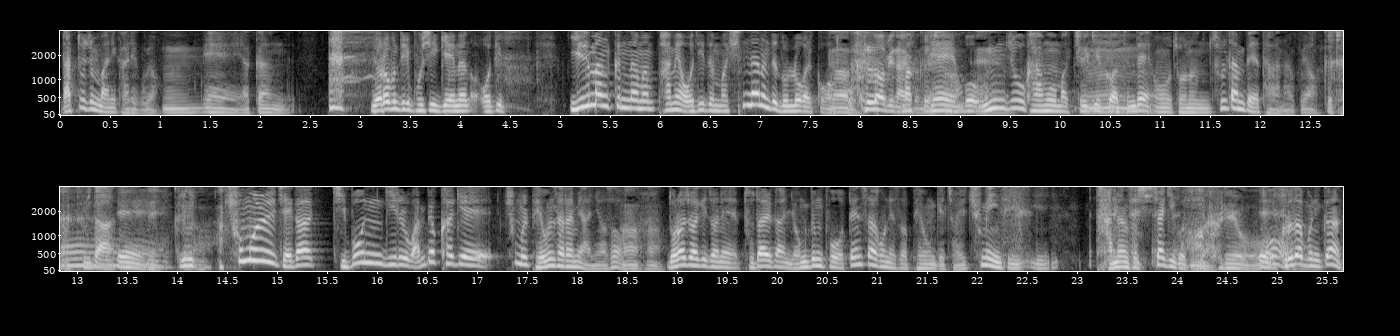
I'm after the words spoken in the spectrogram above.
낯도 좀 많이 가리고요. 음. 예, 약간 여러분들이 보시기에는 어디 일만 끝나면 밤에 어디든 막 신나는데 놀러 갈 것 같고. 어, 클럽이나 막 이런 예. 뭐 예. 음주 가무 막 즐길 것 같은데 어 저는 술 담배 다 안 하고요. 그렇죠. 둘 다. 예. 네, 그리고 그래요. 춤을 제가 기본기를 완벽하게 춤을 배운 사람이 아니어서 아하. 노라조 하기 전에 두 달간 영등포 댄스 학원에서 배운 게 저의 춤의 인생이 다면서 시작이거든요. 아, 그래요? 예, 그러다 보니까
